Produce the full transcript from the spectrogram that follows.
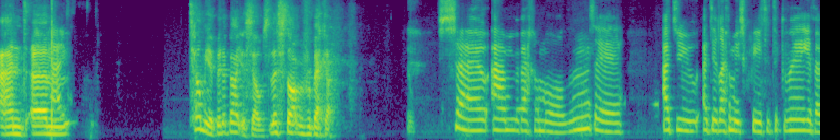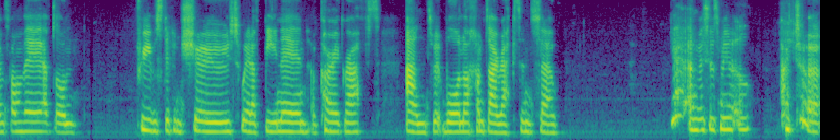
And um, tell me a bit about yourselves. Let's start with Rebekah. So I'm Rebekah Morland. Uh, I do. I did like a music theatre degree, and then from there I've done previous different shows where I've been in. I've choreographed, and with Warnock I'm directing. So yeah, and this is my little actor.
